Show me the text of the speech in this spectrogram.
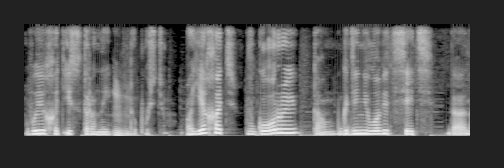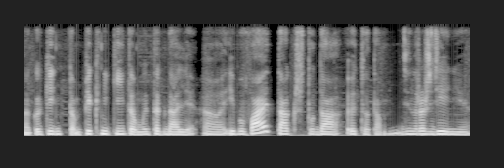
выехать из страны, mm-hmm. допустим. Поехать в горы, там, где не ловит сеть да, на какие-нибудь там пикники там и так далее. А, и бывает так, что да, это там день рождения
